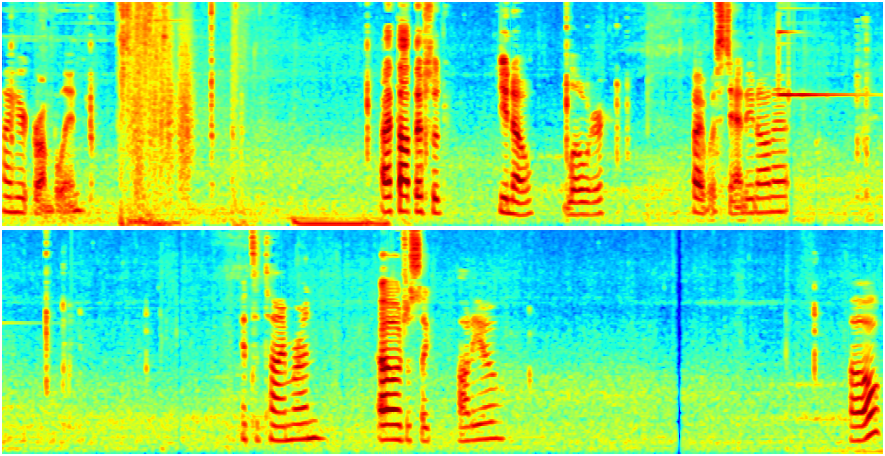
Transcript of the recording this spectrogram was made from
I hear grumbling. I thought this would, you know, lower if I was standing on it. It's a time run? Oh, just like audio? Oh,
